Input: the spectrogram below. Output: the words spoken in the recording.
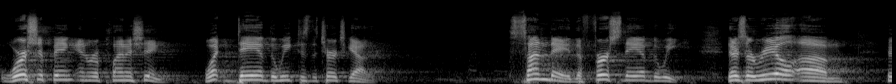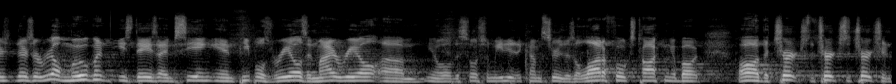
worshiping and replenishing. What day of the week does the church gather? Sunday, the first day of the week. There's a real um, there's, there's a real movement these days I'm seeing in people's reels and my reel, um, you know, the social media that comes through. There's a lot of folks talking about, oh, the church, the church, the church, and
